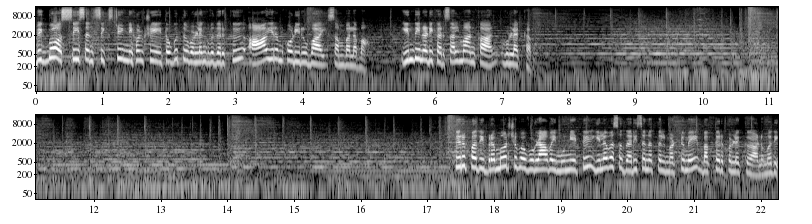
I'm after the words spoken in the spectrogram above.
பிக்பாஸ் சீசன் சிக்ஸ்டீன் நிகழ்ச்சியை தொகுத்து வழங்குவதற்கு ஆயிரம் கோடி ரூபாய் சம்பளமா? இந்தி நடிகர் சல்மான் கான் விளக்கம். திருப்பதி பிரம்மோற்சவ விழாவை முன்னிட்டு இலவச தரிசனத்தில் மட்டுமே பக்தர்களுக்கு அனுமதி.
